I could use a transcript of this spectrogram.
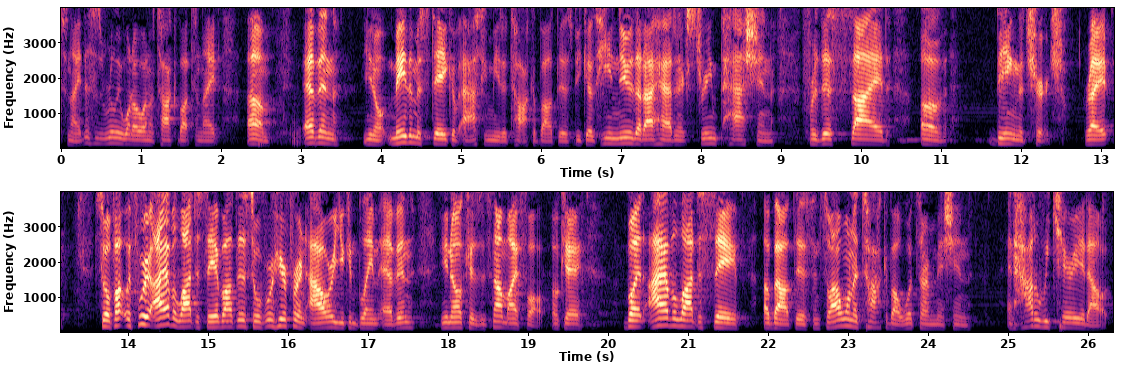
tonight. This is really what I want to talk about tonight. Um, Evan, you know, made the mistake of asking me to talk about this because he knew that I had an extreme passion for this side of being the church, right? So if, I, if we're, I have a lot to say about this. So if we're here for an hour, you can blame Evan, you know, because it's not my fault, okay? But I have a lot to say about this, and so I want to talk about what's our mission and how do we carry it out.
